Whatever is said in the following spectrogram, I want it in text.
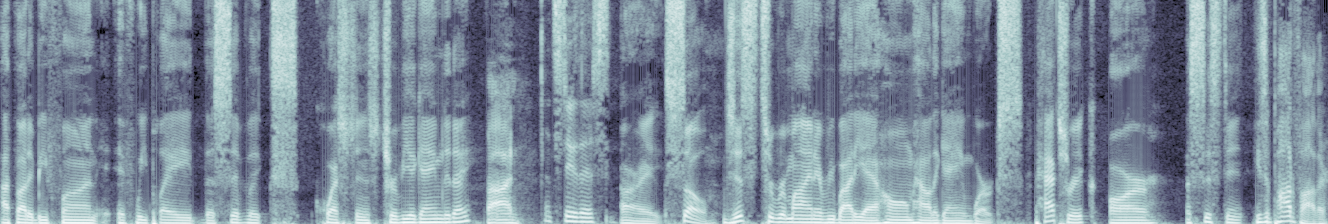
I thought it'd be fun if we played the civics questions trivia game today. Fine. Let's do this. All right. So, just to remind everybody at home how the game works, Patrick, our assistant, He's a podfather.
